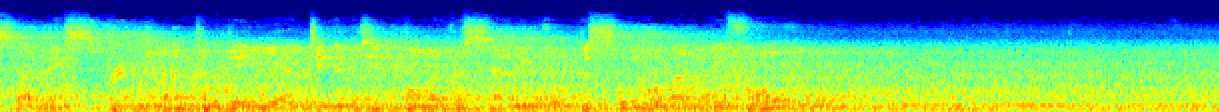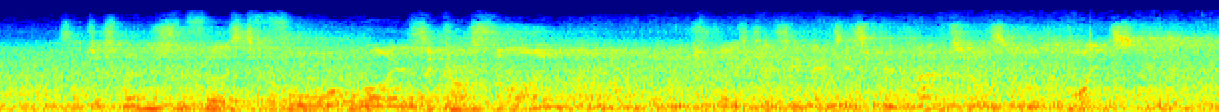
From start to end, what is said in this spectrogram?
So the sprint lap will be uh, denoted by the sounding of the whistle the lap before. I just managed, the first four riders across the line, in each of those designated sprint laps will score the points.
